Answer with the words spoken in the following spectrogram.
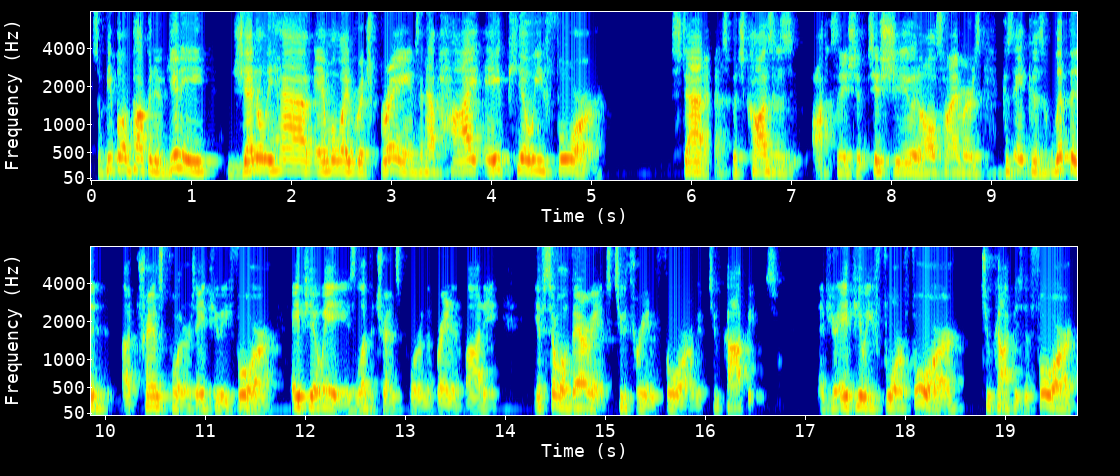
So people in Papua New Guinea generally have amyloid-rich brains and have high APOE4 status, which causes oxidation of tissue and Alzheimer's, because because lipid uh, transporters, APOE4, APOE is a lipid transporter in the brain and the body. You have several variants, two, three, and four. We have two copies. If you're APOE4, 4, two copies of 4,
